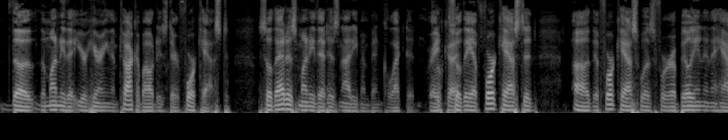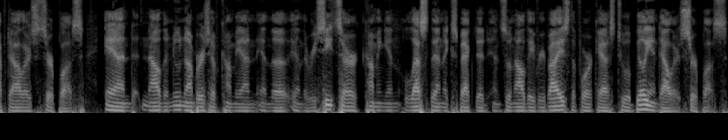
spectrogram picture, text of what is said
the, the money that you're hearing them talk about is their forecast. So that is money that has not even been collected, right? Okay. So they have forecasted. Uh, the forecast was for a billion and a half dollars surplus, and now the new numbers have come in, and the and the receipts are coming in less than expected, and so now they've revised the forecast to a billion dollars surplus.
